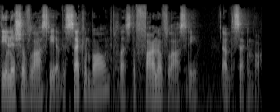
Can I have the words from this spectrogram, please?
the initial velocity of the second ball plus the final velocity of the second ball.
